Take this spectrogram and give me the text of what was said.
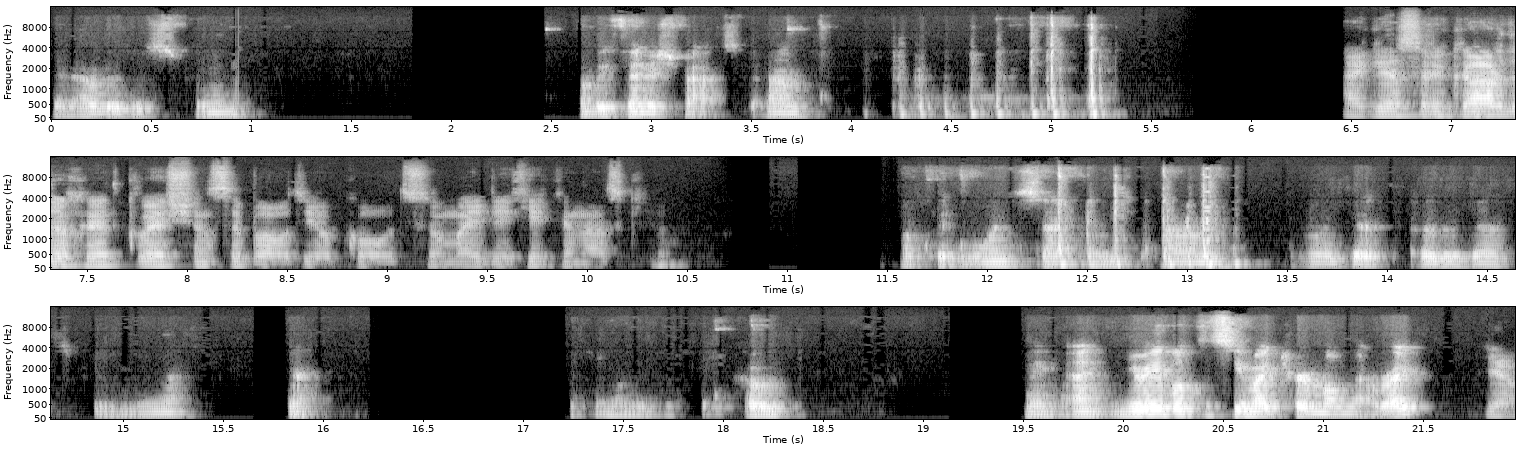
get out of the screen. I'll be finished fast. Um, I guess Ricardo had questions about your code, so maybe he can ask you. Okay, one second. Um, I get out of that screen? Yeah. Code. Okay, and you're able to see my terminal now, right? Yeah.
